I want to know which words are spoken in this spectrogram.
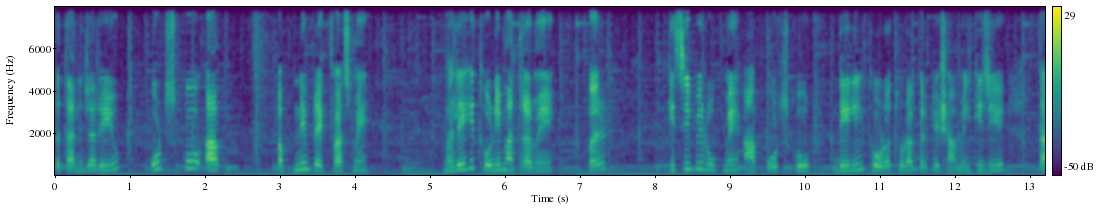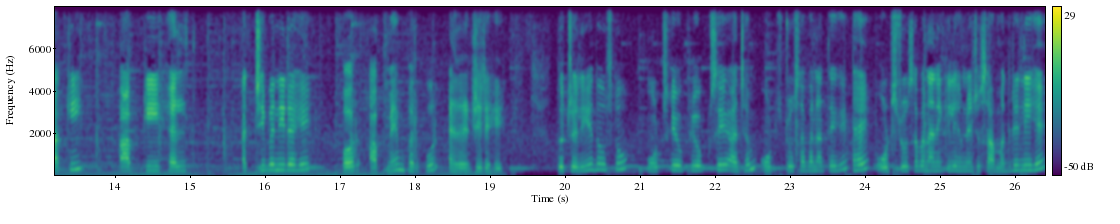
बताने जा रही हूँ। ओट्स को आप अपने ब्रेकफास्ट में भले ही थोड़ी मात्रा में, पर किसी भी रूप में आप ओट्स को डेली थोड़ा थोड़ा करके शामिल कीजिए, ताकि आपकी हेल्थ अच्छी बनी रहे और आप में भरपूर एनर्जी रहे। तो चलिए दोस्तों, ओट्स के उपयोग से आज हम ओट्स डोसा बनाते हैं। है, ओट्स डोसा बनाने के लिए हमने जो सामग्री ली है,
